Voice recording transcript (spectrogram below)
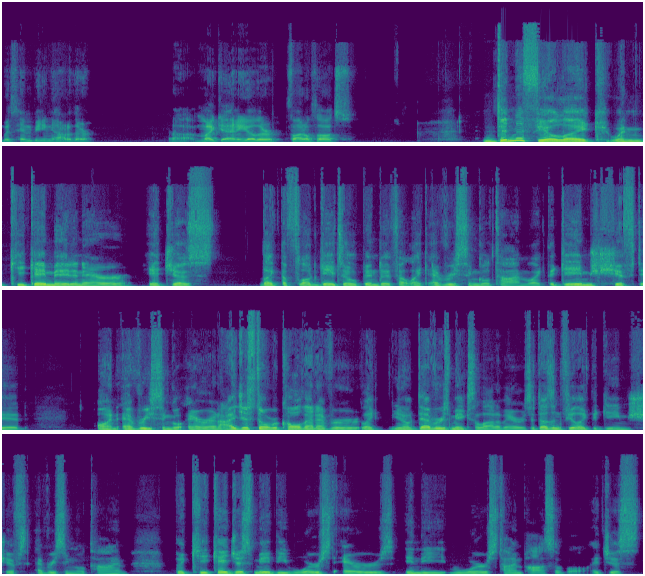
with him being out of there. Uh, Mike, any other final thoughts? Didn't it feel like when Kike made an error, it just like the floodgates opened? It felt like every single time, like the game shifted on every single error. And I just don't recall that ever. Like, you know, Devers makes a lot of errors. It doesn't feel like the game shifts every single time. But Kike just made the worst errors in the worst time possible. It just,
